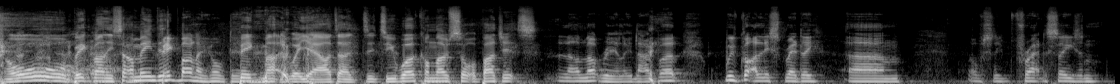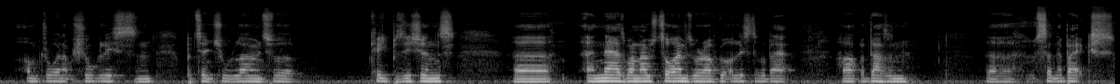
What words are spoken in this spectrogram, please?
Oh, big money! So, I mean, big money. Oh dear. Big money. Well, yeah. I don't. Do, do, you work on those sort of budgets? No, not really. No, but we've got a list ready. Um, obviously, throughout the season, I'm drawing up short lists and potential loans for key positions. Uh, and now's one of those times where I've got a list of about half a dozen uh, centre backs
